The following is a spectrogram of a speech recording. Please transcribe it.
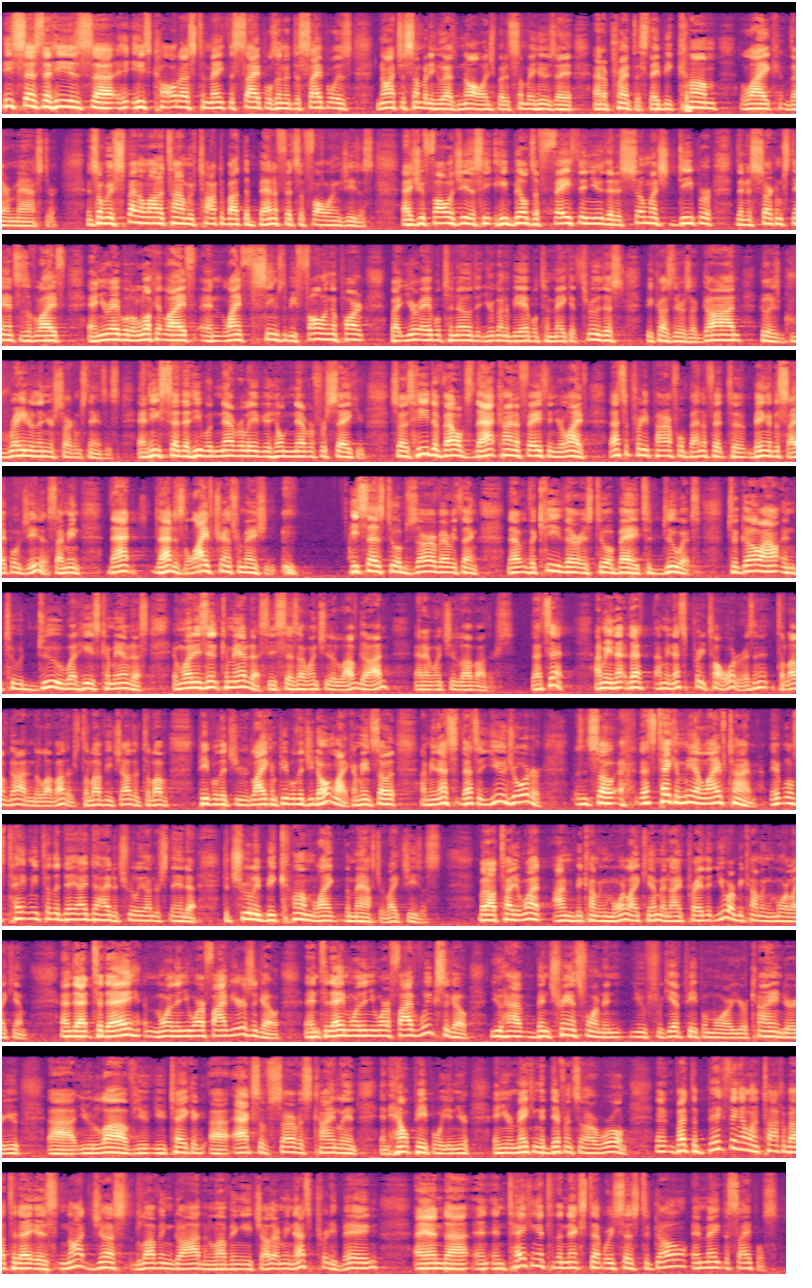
He says that he is, uh, he's called us to make disciples, and a disciple is not just somebody who has knowledge, but it's somebody who's a, an apprentice. They become like their master. And so we've spent a lot of time, we've talked about the benefits of following Jesus. As you follow Jesus, he, he builds a faith in you that is so much deeper than the circumstances of life. And you're able to look at life, and life seems to be falling apart, but you're able to know that you're going to be able to make it through this because there's a God who is greater than your circumstances. And He said that He would never leave you, He'll never forsake you. So as He develops that kind of faith in your life, that's a pretty powerful benefit to being a disciple of Jesus. I mean, that, that is life transformation. he says to observe everything. Now, the key there is to obey, to do it, to go out and to do what he has commanded us. And what he's commanded us, he says, I want you to love God and I want you to love others. That's it. I mean, that, that, I mean, that's a pretty tall order, isn't it? To love God and to love others, to love each other, to love people that you like and people that you don't like. I mean, so, I mean, that's, that's a huge order. And so that's taken me a lifetime. It will take me till the day I die to truly understand that, to truly become like the Master, like Jesus. But I'll tell you what, I'm becoming more like him, and I pray that you are becoming more like him and that today, more than you were five years ago, and today, more than you were five weeks ago, you have been transformed and you forgive people more, you're kinder, you, uh, you love, you, you take a, uh, acts of service kindly and, and help people, and you're, and you're making a difference in our world. Uh, but the big thing I want to talk about today is not just loving God and loving each other. I mean, that's pretty big. And, uh, and, and taking it to the next step where he says to go and make disciples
